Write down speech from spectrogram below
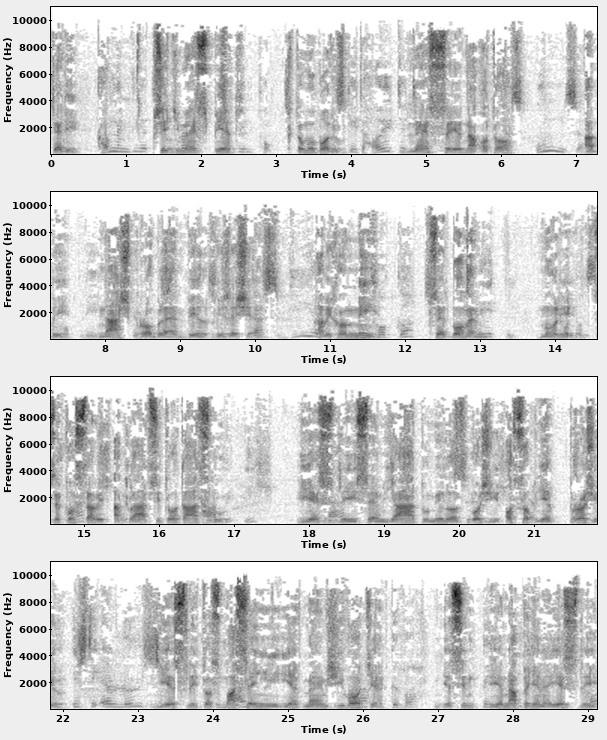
Tedy Přijďme zpět k tomu bodu. Dnes se jedná o to, aby náš problém byl vyřešen, abychom my před Bohem mohli se postavit a klát si tu otázku, jestli jsem já tu milost Boží osobně prožil, jestli to spasení je v mém životě, jestli je naplněné, jestli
